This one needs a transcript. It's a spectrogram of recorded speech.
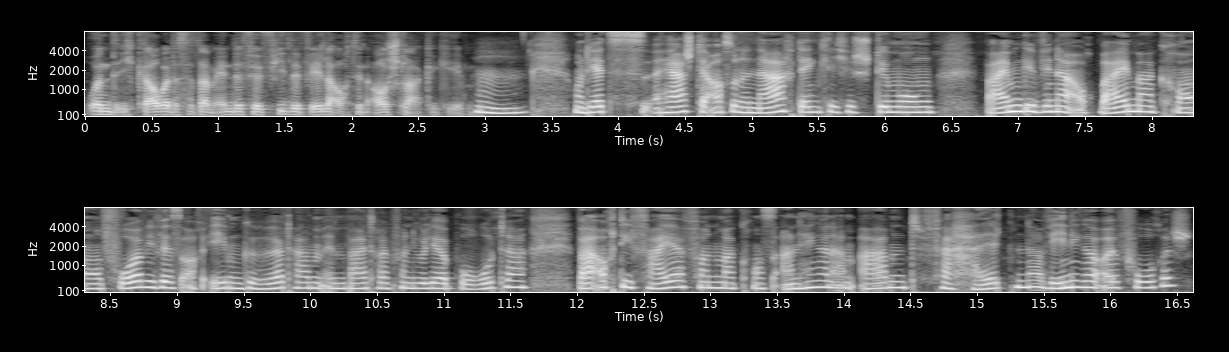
und ich glaube, das hat am Ende für viele Wähler auch den Ausschlag gegeben. Hm. Und jetzt herrscht ja auch so eine nachdenkliche Stimmung beim Gewinner, auch bei Macron vor, wie wir es auch eben gehört haben im Beitrag von Julia Borota. War auch die Feier von Macrons Anhängern am Abend verhaltener, weniger euphorisch?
